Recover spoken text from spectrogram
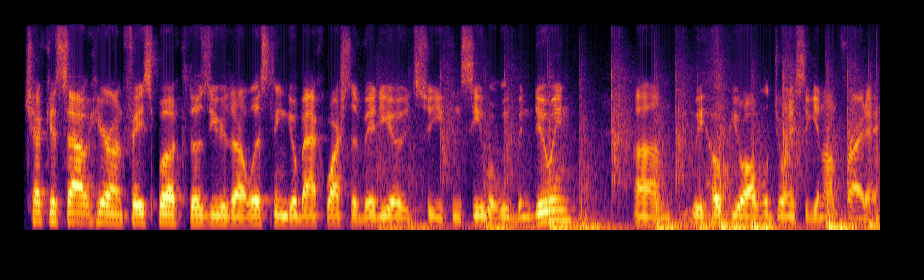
check us out here on Facebook. Those of you that are listening, go back watch the video so you can see what we've been doing. Um, we hope you all will join us again on Friday.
